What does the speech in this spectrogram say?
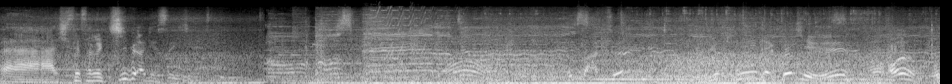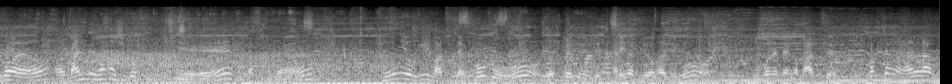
아, 이 세상을 지배하겠어 이제. 여기 마트? 이거 당연히 내 거지. 어, 어, 어서 와요. 어, 많이 사가시고. 예, 고맙습니다. 당연히 여기 마트 내 거고 옆에도 이제 자리가 비어가지고 이번에 내가 마트 확장을 하려고.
